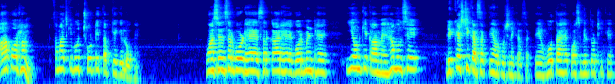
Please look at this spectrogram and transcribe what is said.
आप और हम, समाज के बहुत छोटे तबके के लोग हैं। वहाँ सेंसर बोर्ड है, सरकार है, गवर्नमेंट है, ये उनके काम है। हम उनसे रिक्वेस्ट ही कर सकते हैं और कुछ नहीं कर सकते हैं। होता है, पॉसिबल तो ठीक है।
